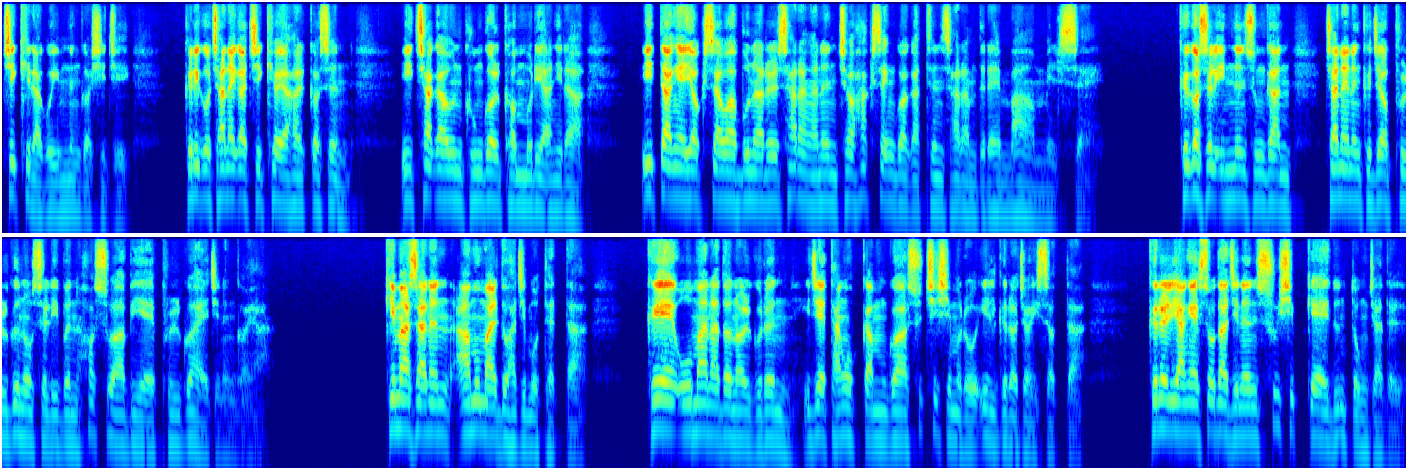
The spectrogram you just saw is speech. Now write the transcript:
지키라고 입는 것이지. 그리고 자네가 지켜야 할 것은 이 차가운 궁궐 건물이 아니라 이 땅의 역사와 문화를 사랑하는 저 학생과 같은 사람들의 마음일세. 그것을 잊는 순간 자네는 그저 붉은 옷을 입은 허수아비에 불과해지는 거야. 김하사는 아무 말도 하지 못했다. 그의 오만하던 얼굴은 이제 당혹감과 수치심으로 일그러져 있었다. 그를 향해 쏟아지는 수십 개의 눈동자들.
